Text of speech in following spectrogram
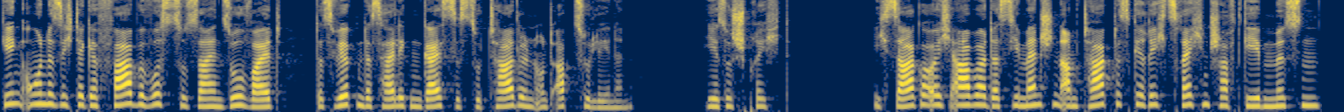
ging ohne sich der Gefahr bewusst zu sein so weit, das Wirken des Heiligen Geistes zu tadeln und abzulehnen. Jesus spricht Ich sage euch aber, dass die Menschen am Tag des Gerichts Rechenschaft geben müssen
